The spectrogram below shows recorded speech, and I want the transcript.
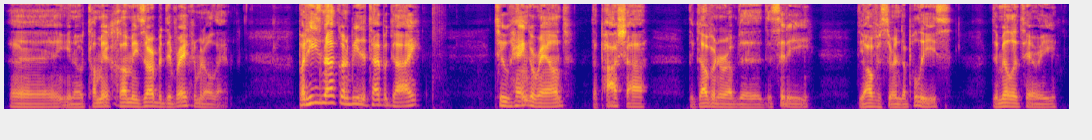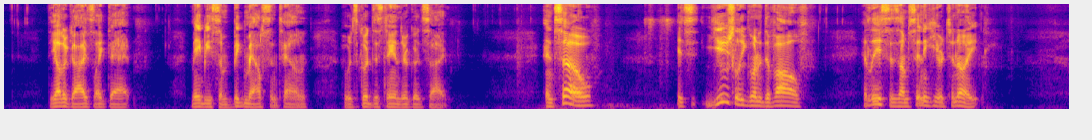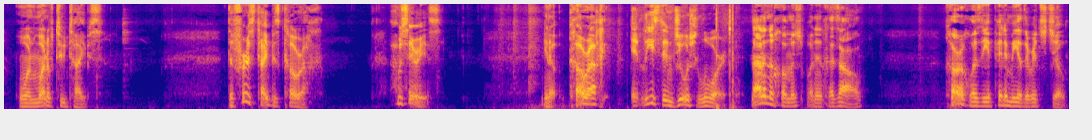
Uh, you know, Talmid Chamizar B'Divreikim and all that. But he's not going to be the type of guy to hang around the pasha, the governor of the, the city, the officer in the police, the military, the other guys like that. Maybe some big mouths in town who it's good to stay on their good side. And so, it's usually going to devolve at least as I'm sitting here tonight, on one of two types. The first type is Korach. I'm serious. You know, Korach, at least in Jewish lore, not in the Chumash, but in Chazal, Korach was the epitome of the rich Jew.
